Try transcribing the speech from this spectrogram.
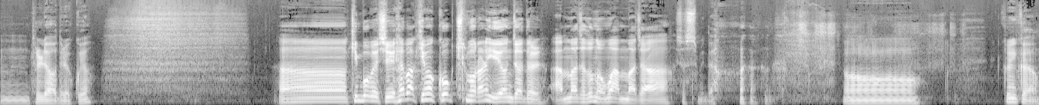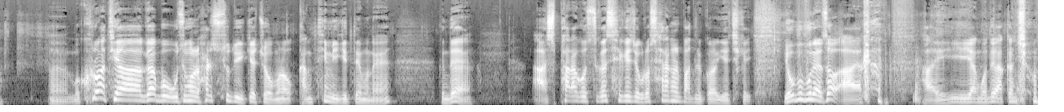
음, 들려드렸고요. 아, 김보배 씨, 해바 끼면 꼭 출몰하는 예언자들. 안 맞아도 너무 안 맞아. 하셨습니다. 어, 그러니까요. 예, 뭐, 크로아티아가 뭐 우승을 할 수도 있겠죠. 뭐, 강팀이기 때문에. 근데, 아스파라거스가 세계적으로 사랑을 받을 거라 예측해. 요 부분에서, 아, 약간, 아, 이, 이 양반도 약간 좀,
